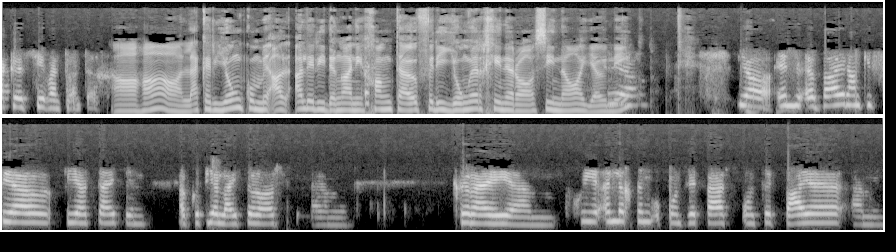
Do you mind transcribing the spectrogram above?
Ek is 27. Aha, lekker jonk om al al hierdie dinge aan die gang te hou vir die jonger generasie na jou, nee. Ja. Ja, en uh, baie dankie vir jou vir jou tyd en ek hoop jou luisteraars ehm um, kry ehm um, goeie inligting op ons webwerf. Ons het baie ehm um,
